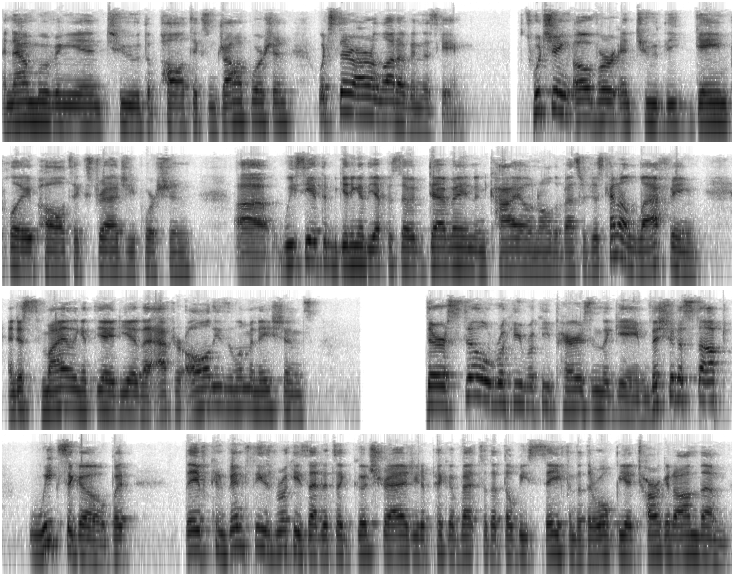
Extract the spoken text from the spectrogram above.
And now moving into the politics and drama portion, which there are a lot of in this game. Switching over into the gameplay, politics, strategy portion. Uh, we see at the beginning of the episode, Devin and Kyle and all the vets are just kind of laughing and just smiling at the idea that after all these eliminations, there are still rookie rookie pairs in the game. This should have stopped weeks ago, but they've convinced these rookies that it's a good strategy to pick a vet so that they'll be safe and that there won't be a target on them.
